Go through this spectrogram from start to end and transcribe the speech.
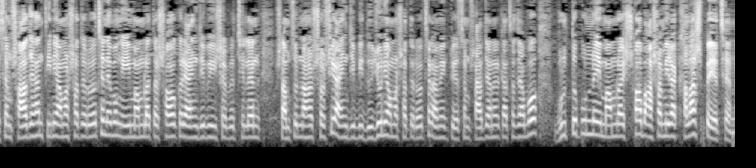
এস এম শাহজাহান, তিনি আমার সাথে রয়েছেন এবং এই মামলা তার সহকারী আইনজীবী হিসেবে ছিলেন শামসুর নাহার শশী। আইনজীবী দুজনই আমার সাথে রয়েছেন। আমি একটু এস এম শাহজাহানের কাছে যাব। গুরুত্বপূর্ণ এই মামলায় সব আসামিরা খালাস পেয়েছেন।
